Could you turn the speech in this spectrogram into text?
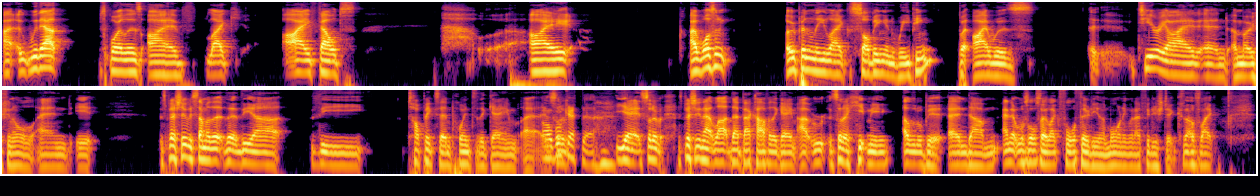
I, without spoilers, I've like I felt I I wasn't openly like sobbing and weeping, but I was uh, teary eyed and emotional, and it, especially with some of the the the uh, the topics and points of the game. Uh, Oh, we'll of- get there. yeah, it sort of, especially in that la- that back half of the game, uh, it sort of hit me a little bit, and um, and it was also like four thirty in the morning when I finished it because I was like,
